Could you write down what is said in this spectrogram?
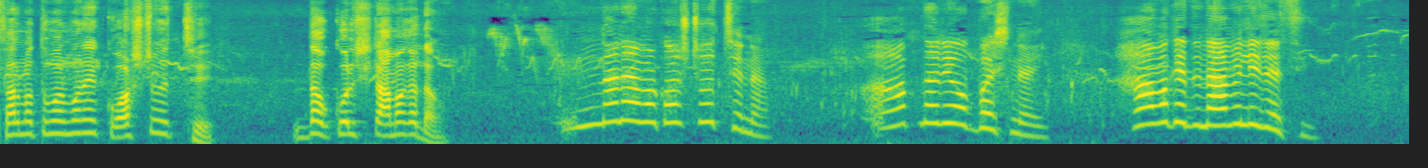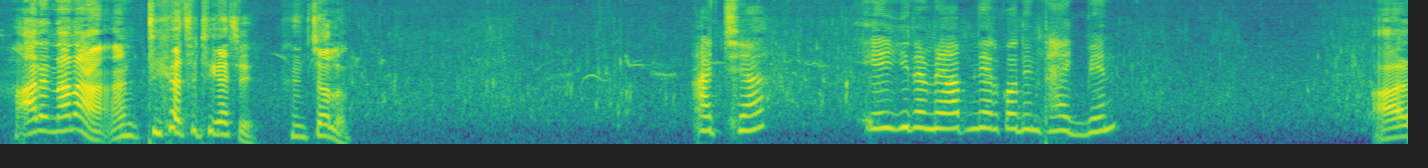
সালমা তোমার মনে কষ্ট হচ্ছে? দাও কলসিটা আমাকে দাও। না না আমার কষ্ট হচ্ছে না। আপনারই অভ্যাস নাই। আমাকে দিন আমি যাচ্ছি। আরে না না ঠিক আছে ঠিক আছে। চলো। আচ্ছা এই গ্রামে আপনি আর কদিন থাকবেন? আর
